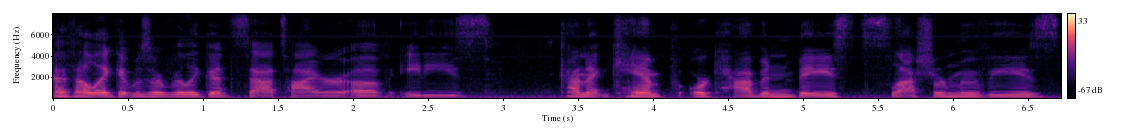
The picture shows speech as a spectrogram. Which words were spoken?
I felt like it was a really good satire of 80s kind of camp or cabin based slasher movies,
